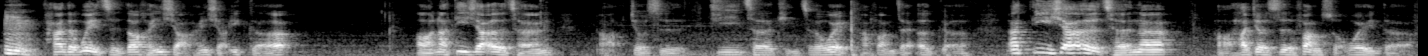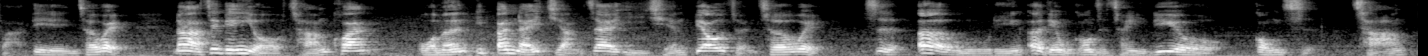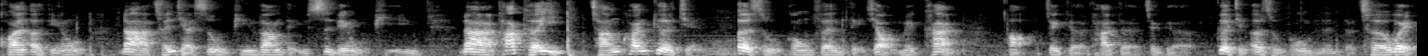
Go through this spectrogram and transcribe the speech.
它的位置都很小很小一格，哦，那地下二层啊就是机车停车位，它放在二格。那地下二层呢，好，它就是放所谓的法定车位。那这边有长宽，我们一般来讲，在以前标准车位是二五零二点五公尺乘以六公尺。长宽二点五，那乘起来十五平方等于四点五平，那它可以长宽各减二十五公分。等一下我们会看，好，这个它的这个各减二十五公分的车位。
